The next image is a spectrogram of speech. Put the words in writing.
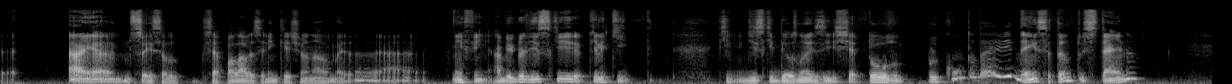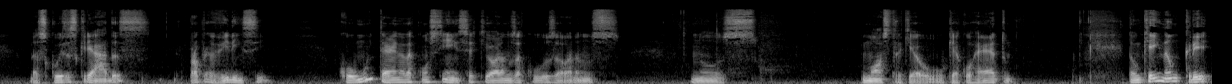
é, é, não sei se, eu, se, a palavra seria inquestionável, mas é, enfim, a Bíblia diz que aquele que, que diz que Deus não existe é tolo por conta da evidência, tanto externa das coisas criadas, da própria vida em si, como interna da consciência, que ora nos acusa, ora nos, nos mostra que é o, o que é correto. Então, quem não crê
